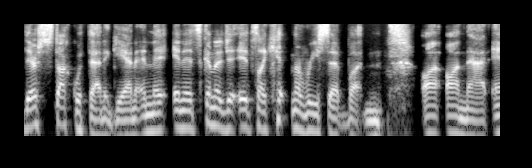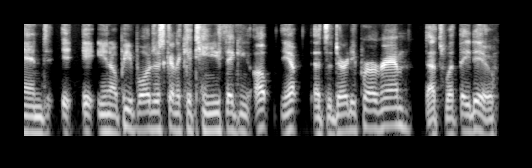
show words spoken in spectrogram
they're stuck with that again and they, and it's going to it's like hitting the reset button on, on that and it, it, you know people are just going to continue thinking oh yep that's a dirty program that's what they do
